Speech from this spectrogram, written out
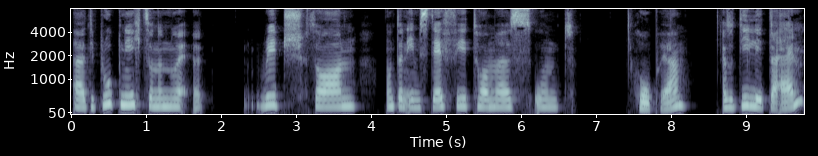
äh, die Brooke nicht, sondern nur äh, Rich, Thorn und dann eben Steffi, Thomas und Hope, ja. Also die lädt da ein.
